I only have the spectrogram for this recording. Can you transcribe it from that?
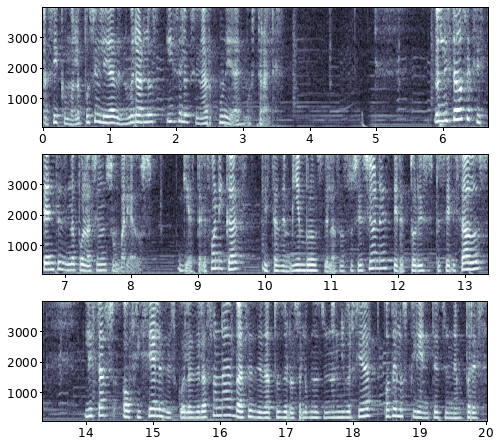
así como la posibilidad de enumerarlos y seleccionar unidades muestrales. Los listados existentes de una población son variados. Guías telefónicas, listas de miembros de las asociaciones, directorios especializados, listas oficiales de escuelas de la zona, bases de datos de los alumnos de una universidad o de los clientes de una empresa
